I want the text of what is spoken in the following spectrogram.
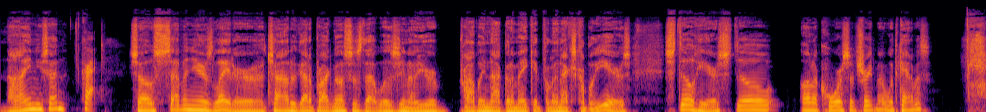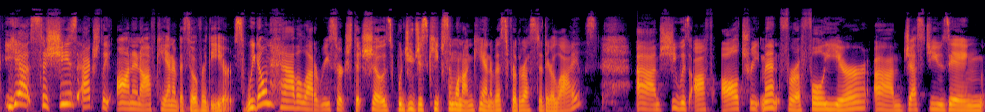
nine. You said. Correct. So seven years later, a child who got a prognosis that was, you know, you're probably not going to make it for the next couple of years, still here, still on a course of treatment with cannabis. Yeah, so she's actually on and off cannabis over the years. We don't have a lot of research that shows would you just keep someone on cannabis for the rest of their lives? Um, she was off all treatment for a full year, um, just using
